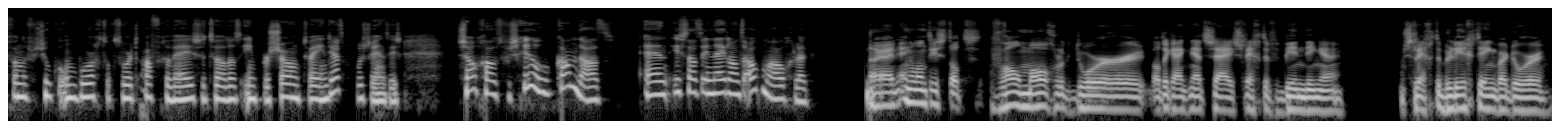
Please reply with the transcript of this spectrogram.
van de verzoeken om borgtocht wordt afgewezen, terwijl dat in persoon 32% is. Zo'n groot verschil, hoe kan dat? En is dat in Nederland ook mogelijk? Nou ja, in Engeland is dat vooral mogelijk door, wat ik eigenlijk net zei, slechte verbindingen, slechte belichting, waardoor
